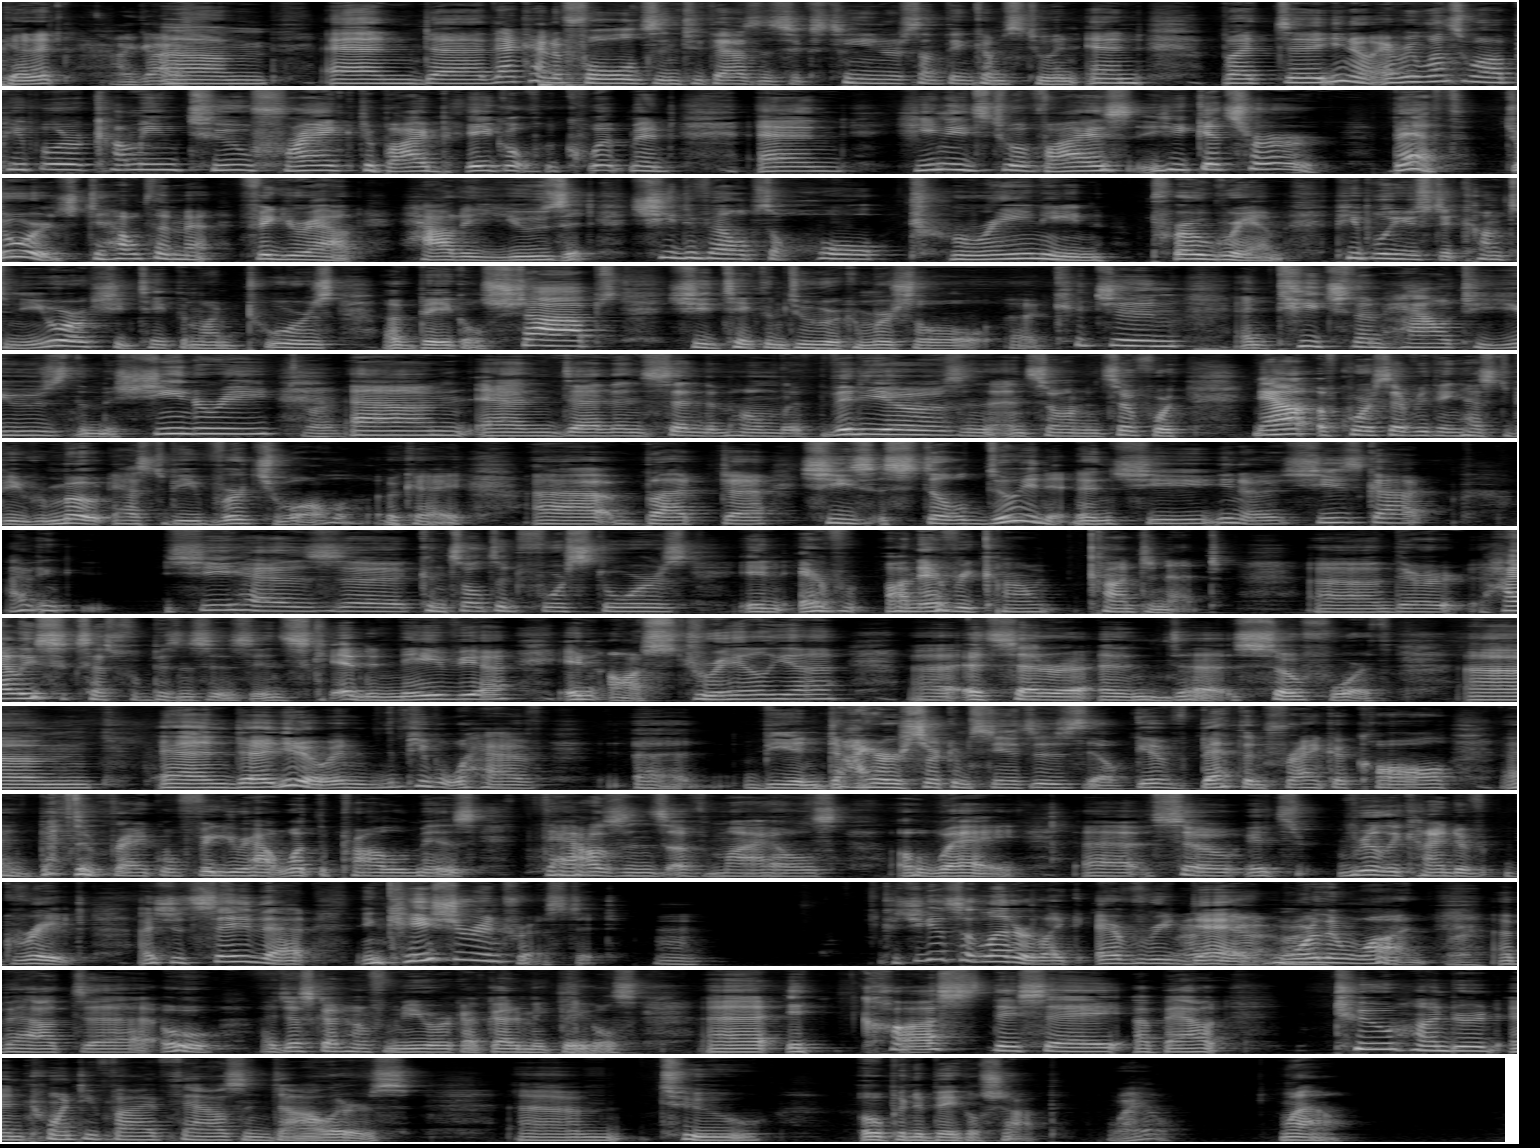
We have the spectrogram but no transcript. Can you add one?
Get it? I got it. Um, and uh, that kind of folds in 2016 or something comes to an end. But, uh, you know, every once in a while, people are coming to Frank to buy bagel equipment, and he needs to advise, he gets her, Beth, George, to help them uh, figure out how to use it. She develops a whole training program. People used to come to New York. She'd take them on tours of bagel shops. She'd take them to her commercial uh, kitchen and teach them how to use the machinery, um, and uh, then send them home with videos and, and so on and so forth. Now, of course, everything has to be remote, has to be virtual. Okay, uh, but uh, she's still doing it, and she, you know, she's got, I think she has uh, consulted for stores in every on every con- continent. Uh, they're highly successful businesses in Scandinavia, in Australia, uh, etc., and uh, so forth. Um, and uh, you know, and people will have uh, be in dire circumstances. They'll give Beth and Frank a call, and Beth and Frank will figure out what the problem is, thousands of miles away. Uh, so it's really kind of great. I should say that in case you're interested, because she gets a letter like every day, yeah, more right. than one, about, uh, oh, I just got home from New York. I've got to make bagels. Uh, it costs, they say, about $225,000 um, to open a bagel shop. Wow. Wow.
